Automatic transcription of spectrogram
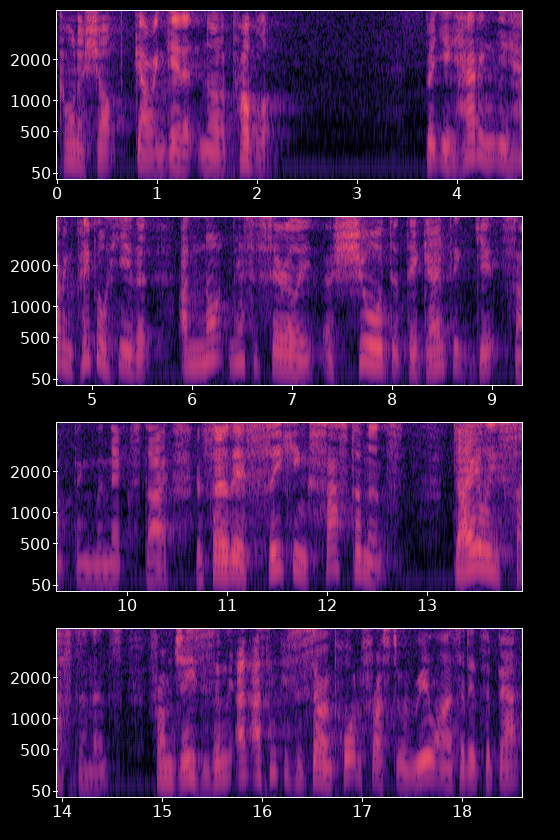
corner shop, go and get it, not a problem. But you're having, you're having people here that are not necessarily assured that they're going to get something the next day. And so they're seeking sustenance, daily sustenance from Jesus. And I think this is so important for us to realize that it's about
